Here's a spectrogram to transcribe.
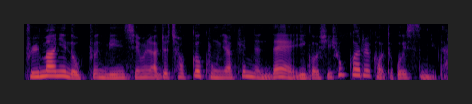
불만이 높은 민심을 아주 적극 공략했는데 이것이 효과를 거두고 있습니다.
